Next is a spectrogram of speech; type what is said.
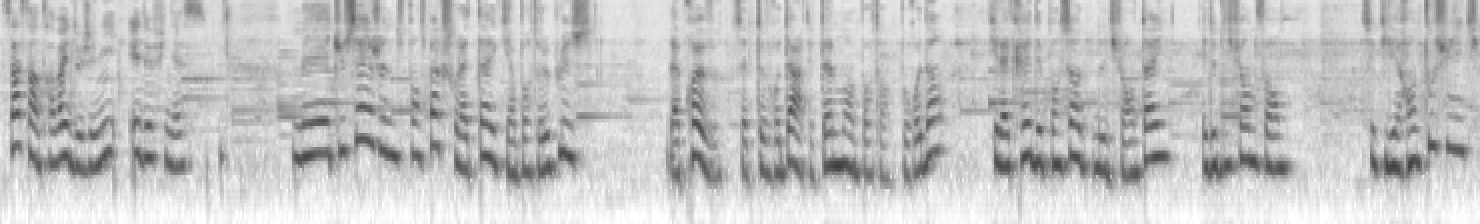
ça c'est un travail de génie et de finesse. Mais tu sais, je ne pense pas que ce soit la taille qui importe le plus. La preuve, cette œuvre d'art était tellement importante pour Rodin qu'il a créé des penseurs de différentes tailles et de différentes formes. Ce qui les rend tous uniques.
